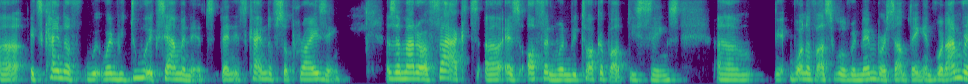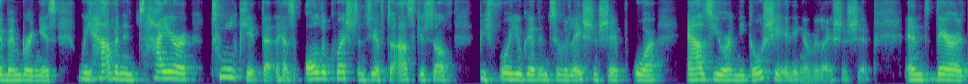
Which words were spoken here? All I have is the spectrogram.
uh, it's kind of when we do examine it, then it's kind of surprising. As a matter of fact, uh, as often when we talk about these things, um, one of us will remember something. And what I'm remembering is we have an entire toolkit that has all the questions you have to ask yourself before you get into relationship or as you're negotiating a relationship. And they're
